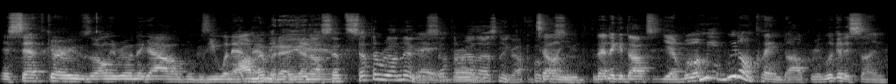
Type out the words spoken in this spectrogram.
And Seth Curry was the only real nigga out because he went at I remember nigga that. Yeah, no, Seth, set, set the real nigga. Hey, set the real ass nigga. I I'm telling you, that nigga Doc's yeah, but I mean, we don't claim Doc real. Look at his son.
